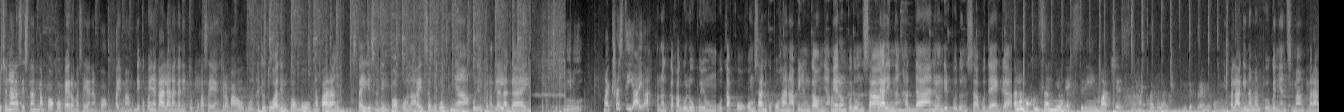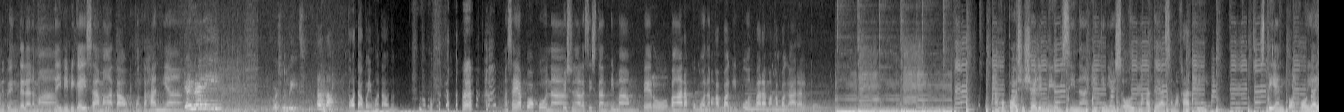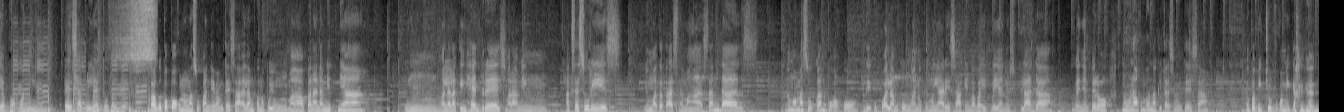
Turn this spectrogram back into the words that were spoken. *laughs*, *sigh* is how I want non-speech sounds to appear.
Personal assistant lang po ako pero masaya na po kay ma'am. Hindi ko po inakala na ganito po kasaya yung trabaho ko. Natutuwa din po ako na parang stylist na din po ako na kahit sa buhok niya, ako din po naglalagay. Mimi, my trusty yaya. Nagkakagulo po yung utak ko kung saan ko po hanapin yung gown niya. Meron po doon sa ilalim ng hagdan, meron din po doon sa bodega. Alam mo kung saan yung extreme matches? Nakapakita lang ipipremyo ko. I mean, palagi naman po ganyan si ma'am. Marami po yung dala ng mga naibibigay sa mga taong pupuntahan niya. Get ready! Of course, we're late. Tumataba yung mga tao doon. *laughs* Masaya po ako na personal assistant ni ma'am, pero pangarap ko po na makapag-ipon para makapag-aral po. Ako po si Sherlyn May Ubsina, 18 years old, nakatira sa Makati. Stay-in po ako, yaya po ako ni Tessa Prieto Valdez. Bago pa po ako mamasukan kay Ma'am Tessa, alam ko na po yung mga pananamit niya, yung malalaking headdress, maraming accessories, yung matataas na mga sandals. Nung mamasukan po ako, hindi ko po alam kung ano po mangyari sa akin, mabait ba yan o suplada, ganyan. Pero nung una ko po nakita si Ma'am Tessa, nagpa-picture po kami *laughs* kaagad.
